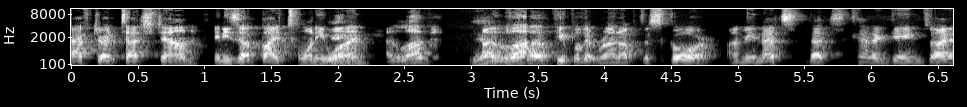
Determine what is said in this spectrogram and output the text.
after a touchdown and he's up by 21. Yeah. I love it. Yeah. I love people that run up the score. I mean, that's that's kind of games I,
